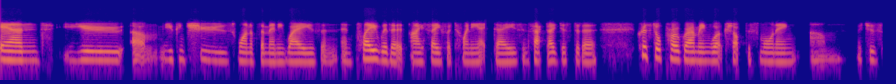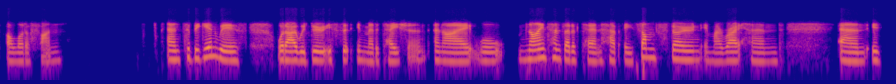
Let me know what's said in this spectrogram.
and you um, you can choose one of the many ways and, and play with it. I say for 28 days. In fact, I just did a crystal programming workshop this morning, um, which is a lot of fun. And to begin with, what I would do is sit in meditation, and I will nine times out of ten have a thumb stone in my right hand, and it's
